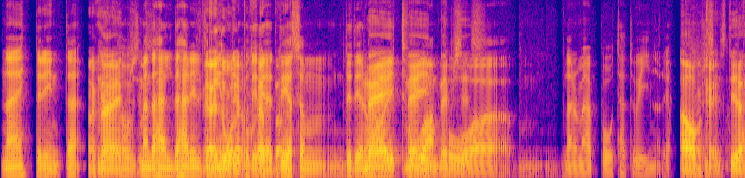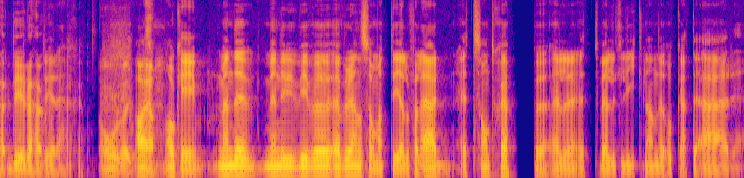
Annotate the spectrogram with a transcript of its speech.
Nej, det är det inte. Okej. Nej. Och, men det här, det här är lite Jag är mindre dålig på och det är det, det, som, det är det de Nej, har i nej, tvåan nej, på precis. När de är på Tatooine och det. Ja, Okej. precis. Det är det här, det är det här Det är det här skeppet. All right. Ah, ja, okej. Men, det, men det, vi var överens om att det i alla fall är ett sånt skepp eh, eller ett väldigt liknande och att det är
